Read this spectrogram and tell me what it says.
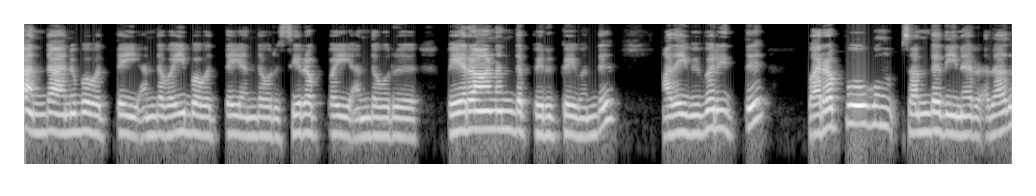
அந்த அனுபவத்தை அந்த வைபவத்தை அந்த ஒரு சிறப்பை அந்த ஒரு பேரானந்த பெருக்கை வந்து அதை விவரித்து வரப்போகும் சந்ததியினர் அதாவது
